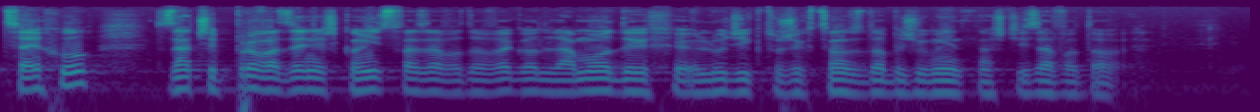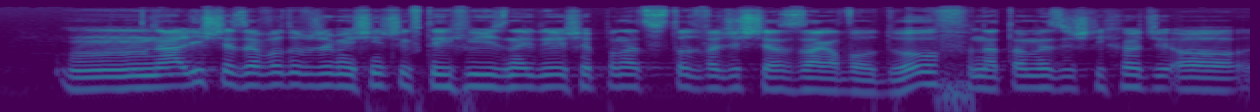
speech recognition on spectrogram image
cechu, to znaczy prowadzenie szkolnictwa zawodowego dla młodych ludzi, którzy chcą zdobyć umiejętności zawodowe. Mm, Na liście zawodów rzemieślniczych w tej chwili znajduje się ponad 120 zawodów, natomiast jeśli chodzi o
